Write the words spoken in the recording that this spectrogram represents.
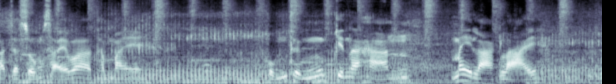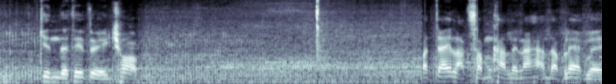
อาจจะสงสัยว่าทำไม ผมถึงกินอาหารไม่หลากหลาย กินแต่ที่ตัวเองชอบ ปัจจัยหลักสำคัญเลยนะอันดับแรกเลย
